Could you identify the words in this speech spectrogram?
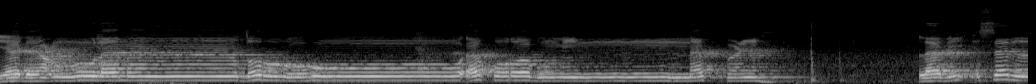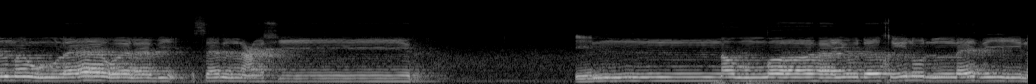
يدعو لمن ضره أقرب من نفعه. لبئس المولى ولبئس العشير. إن الله يدخل الذين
